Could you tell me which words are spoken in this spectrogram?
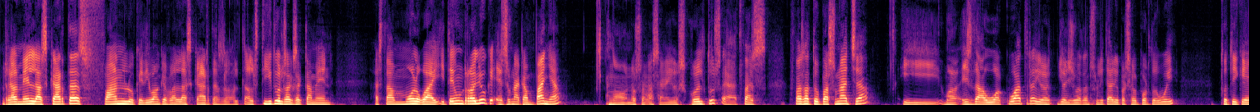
realment les cartes fan el que diuen que fan les cartes, el, els títols exactament. Està molt guai. I té un rotllo que és una campanya, no, no són escenaris crueltos, eh, et fas, fas el teu personatge i bueno, és de 1 a 4, jo, jo l'he jugat en solitari, per això el porto avui, tot i que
